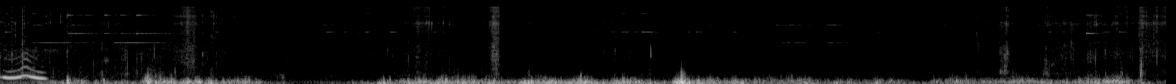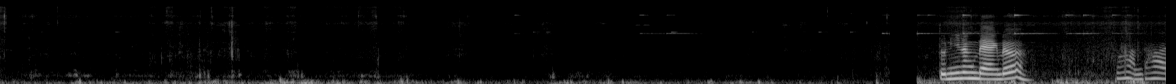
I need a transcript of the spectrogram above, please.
อืม ตัวนี้นางแดงเด้อทหารไทย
